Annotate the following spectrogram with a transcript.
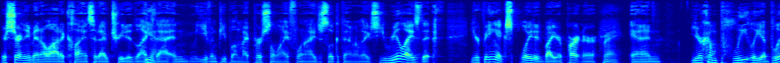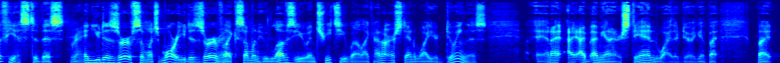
there's certainly been a lot of clients that I've treated like Yeah. that, and even people in my personal life. When I just look at them, I'm like, so you realize that you're being exploited by your partner, Right. And you're completely oblivious to this, Right. and you deserve so much more. You deserve Right. like someone who loves you and treats you well. Like I don't understand why you're doing this, and I, I, I mean, I understand why they're doing it, but, but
